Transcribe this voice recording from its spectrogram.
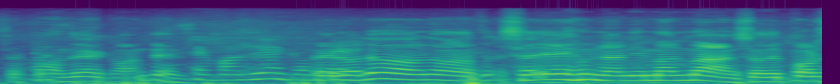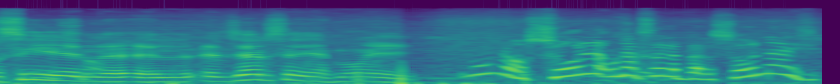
Se pondrían contentos. Se pondrían contentos. Pero no, no, se- es un animal manso. De por sí el, el- el jersey es muy... Uno sola, una sola persona y,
